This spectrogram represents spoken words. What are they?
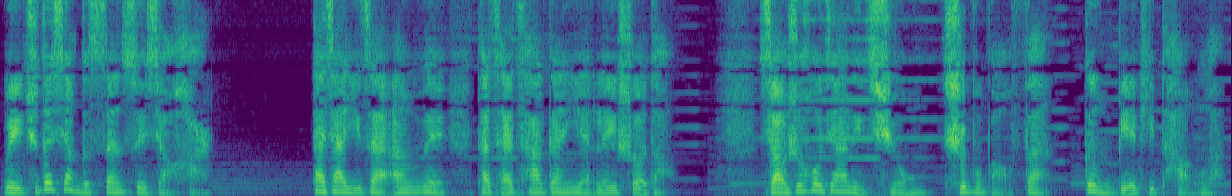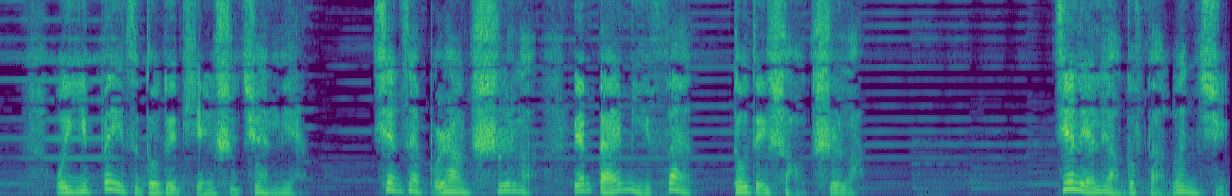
委屈的像个三岁小孩。大家一再安慰他，才擦干眼泪说道：“小时候家里穷，吃不饱饭，更别提糖了。我一辈子都对甜食眷恋，现在不让吃了，连白米饭都得少吃了。”接连两个反问句，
